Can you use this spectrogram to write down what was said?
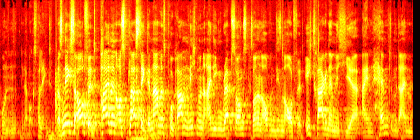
unten in der Box verlinkt. Das nächste Outfit, Palmen aus Plastik. Der Name ist Programm nicht nur in einigen Rap-Songs, sondern auch in diesem Outfit. Ich trage nämlich hier ein Hemd mit einem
